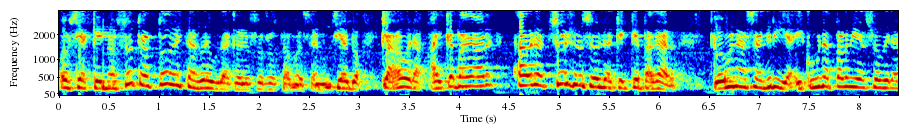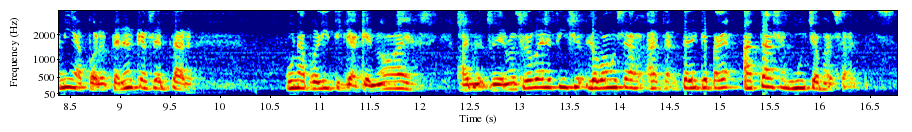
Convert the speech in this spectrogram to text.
O sea que nosotros, todas estas deudas que nosotros estamos anunciando, que ahora hay que pagar, ahora solo las que hay que pagar, con una sangría y con una pérdida de soberanía por tener que aceptar una política que no es de nuestro beneficio, lo vamos a, a tener que pagar a tasas mucho más altas.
